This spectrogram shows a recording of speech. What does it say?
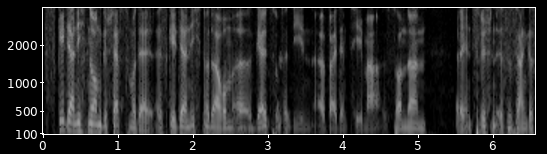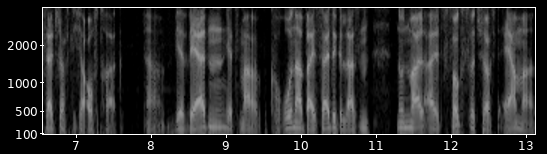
es geht ja nicht nur um Geschäftsmodell. Es geht ja nicht nur darum, äh, Geld zu verdienen äh, bei dem Thema, sondern inzwischen ist es ja ein gesellschaftlicher Auftrag. Wir werden jetzt mal Corona beiseite gelassen, nun mal als Volkswirtschaft ärmer,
